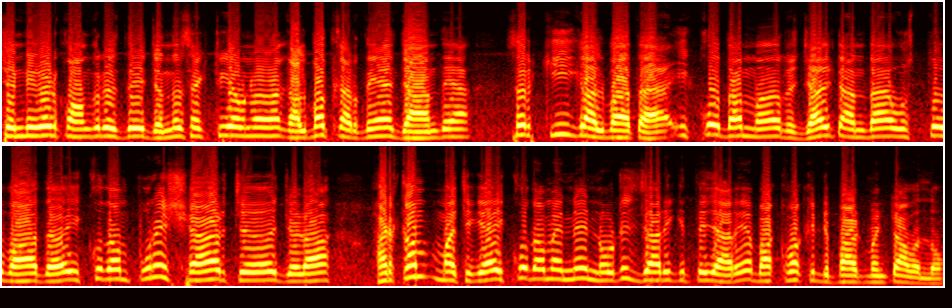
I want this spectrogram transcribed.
ਚੰਡੀਗੜ੍ਹ ਕਾਂਗਰਸ ਦੇ ਜਨਰਲ ਸੈਕਟਰੀ ਆ, ਉਹਨਾਂ ਨਾਲ ਗੱਲਬਾਤ ਕਰਦੇ ਆ, ਜਾਣਦੇ ਆ। ਸਰ, ਕੀ ਗੱਲਬਾਤ ਹੈ? ਇੱਕੋ ਦਮ ਰਿਜ਼ਲਟ ਆਂਦਾ, ਉਸ ਤੋਂ ਬਾਅਦ ਇੱਕੋ ਦਮ ਪੂਰੇ ਸ਼ਹਿਰ 'ਚ ਜਿਹੜਾ ਹੜਕੰਪ ਮਚ ਗਿਆ ਇੱਕੋ ਦਮ ਇੰਨੇ ਨੋਟਿਸ ਜਾਰੀ ਕੀਤੇ ਜਾ ਰਹੇ ਆ ਵੱਖ-ਵੱਖ ਡਿਪਾਰਟਮੈਂਟਾਂ ਵੱਲੋਂ।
